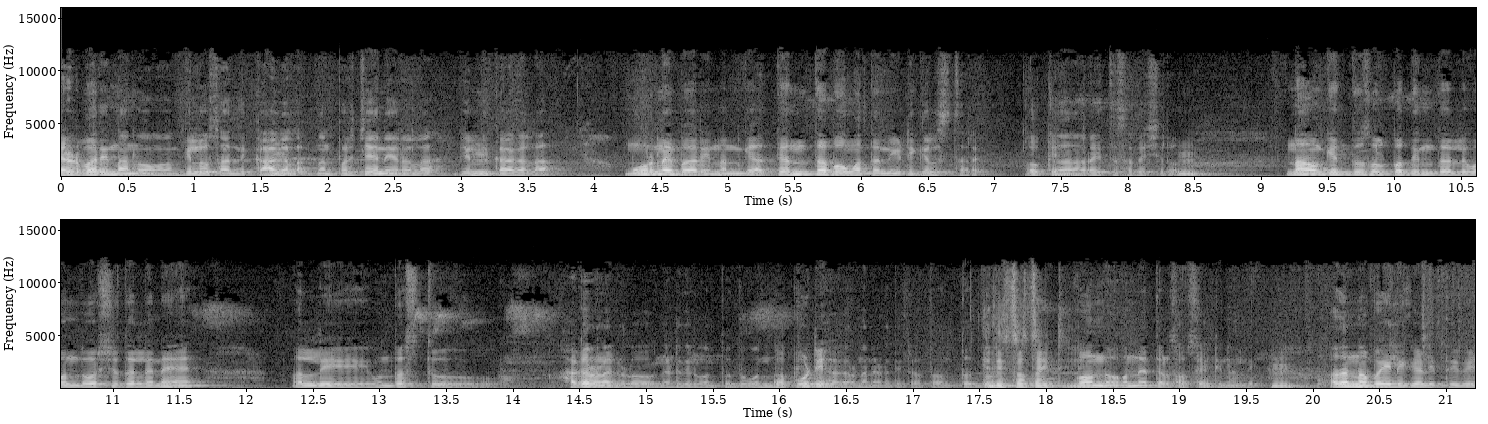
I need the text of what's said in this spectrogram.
ಎರಡು ಬಾರಿ ನಾನು ಗೆಲುವು ಸಾಧಲಿಕ್ಕೆ ಆಗಲ್ಲ. ನನ್ನ ಪರಿಚಯನೇ ಇರಲ್ಲ ಗೆಲ್ಲಲಿಕ್ಕಾಗಲ್ಲ ಮೂರನೇ ಬಾರಿ ನನಗೆ ಅತ್ಯಂತ ಬಹುಮತ ನೀಡಿ ಗೆಲ್ಲಿಸ್ತಾರೆ ಓಕೆ. ರೈತ ಸದಸ್ಯರು. ನಾವು ಗೆದ್ದು ಸ್ವಲ್ಪ ದಿನದಲ್ಲಿ ಒಂದು ವರ್ಷದಲ್ಲೇ ಅಲ್ಲಿ ಒಂದಷ್ಟು ಹಗರಣಗಳು ನಡೆದಿರುವಂಥದ್ದು ಒಂದು ಕೋಟಿ ಹಗರಣ ನಡೆದಿರುವಂಥದ್ದು. ಸೊಸೈಟಿ ಒಂದು ಹೊನ್ನೆತ್ತಳ ಸೊಸೈಟಿನಲ್ಲಿ ಅದನ್ನು ಬಯಲಿಗೆ ಎಳಿತೀವಿ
